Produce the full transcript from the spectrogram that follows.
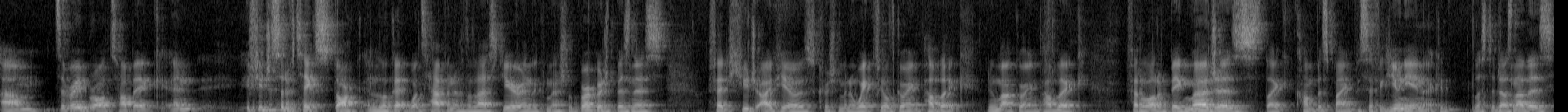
Um, it's a very broad topic, and if you just sort of take stock and look at what's happened over the last year in the commercial brokerage business, we've had huge IPOs, Cushman and Wakefield going public, Newmark going public. We've had a lot of big mergers, like Compass buying Pacific Union. I could list a dozen others.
